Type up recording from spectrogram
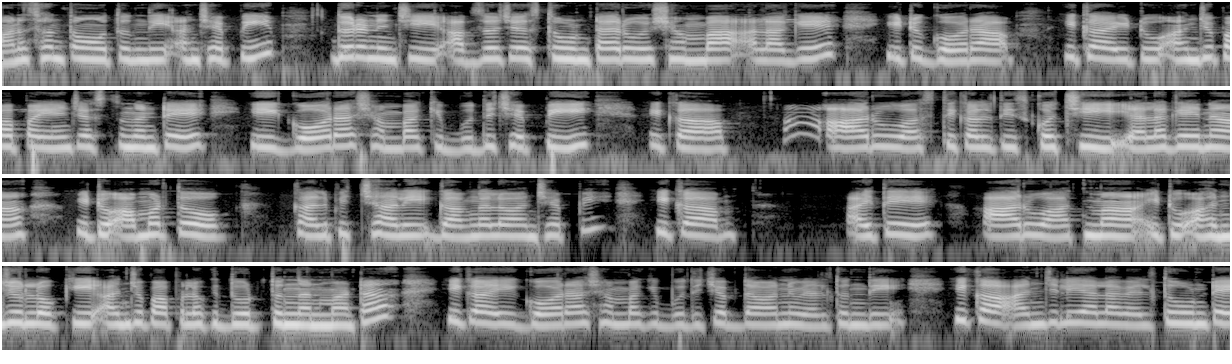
మనసొంతం అవుతుంది అని చెప్పి దూరం నుంచి అబ్జర్వ్ చేస్తూ ఉంటారు శంభ. అలాగే ఇటు గోర ఇక ఇటు అంజు పాప ఏం చేస్తుందంటే ఈ గోర శంభకి బుద్ధి చెప్పి ఇక ఆరు అస్థికలు తీసుకొచ్చి ఎలాగైనా ఇటు అమర్తో కల్పించాలి గంగలో అని చెప్పి ఇక అయితే ఆరు ఆత్మ ఇటు అంజులోకి అంజు పాపలోకి దూరుతుందనమాట ఇక ఈ గోరా శంబకి బుద్ధి చెప్దామని వెళ్తుంది. ఇక అంజలి అలా వెళ్తూ ఉంటే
